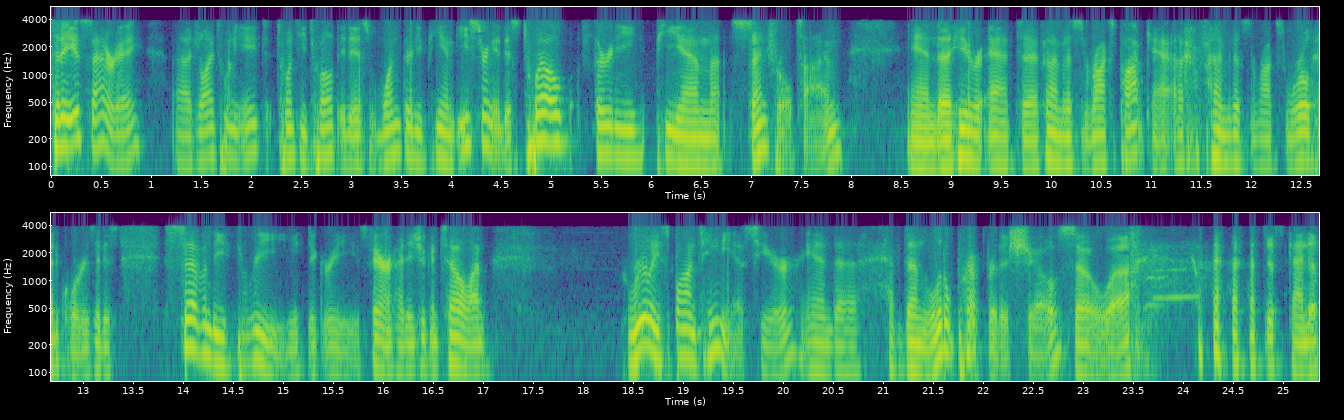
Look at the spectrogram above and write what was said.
Today is Saturday, uh, July 28, 2012. It is 1:30 p.m. Eastern. It is 12:30 p.m. Central Time. And uh, here at uh, Family Medicine Rocks podcast, Family Medicine Rocks World Headquarters, it is 73 degrees Fahrenheit. As you can tell, I'm really spontaneous here and uh, have done little prep for this show. So uh, just kind of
